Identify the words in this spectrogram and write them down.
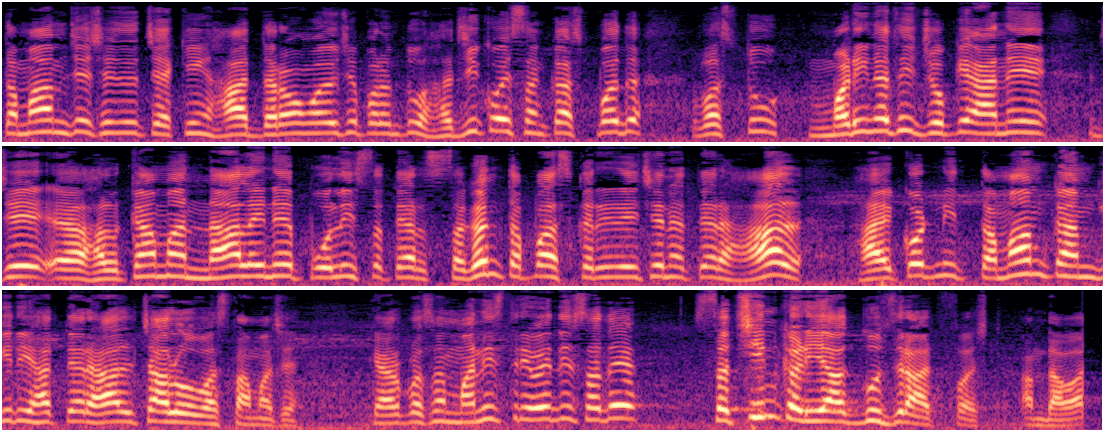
તમામ જે છે તે ચેકિંગ હાથ ધરવામાં આવ્યું છે, પરંતુ હજી કોઈ શંકાસ્પદ વસ્તુ મળી નથી જોકે આને જે હલકામાં ના લઈને પોલીસ અત્યારે સઘન તપાસ કરી રહી છે અને અત્યારે હાલ હાઈકોર્ટની તમામ કામગીરી અત્યારે હાલ ચાલુ અવસ્થામાં છે. ક્યાર પ્રસંગ મનીષ ત્રિવેદી સાથે સચિન કડિયા ગુજરાત ફર્સ્ટ અમદાવાદ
